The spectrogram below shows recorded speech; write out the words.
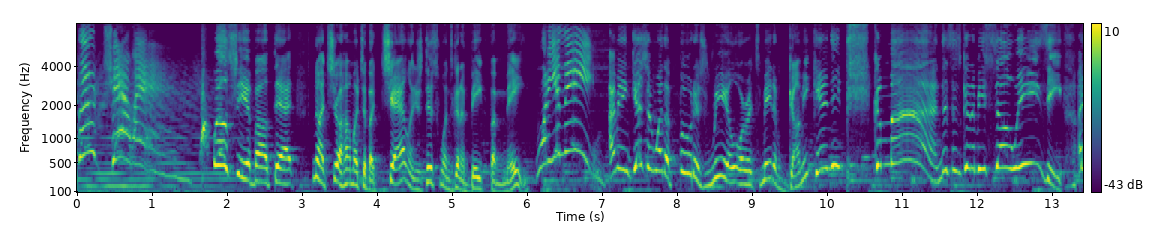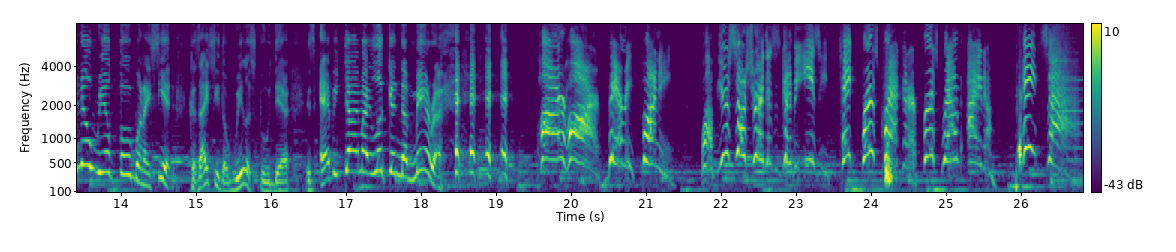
Food Challenge! We'll see about that. Not sure how much of a challenge this one's gonna be for me. What do you mean? Mean, guessing whether food is real or it's made of gummy candy? Psh, come on, this is gonna be so easy. I know real food when I see it, because I see the realest food there is every time I look in the mirror. har har, very funny. Well, if you're so sure this is gonna be easy, take first crack at our first round item, pizza!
